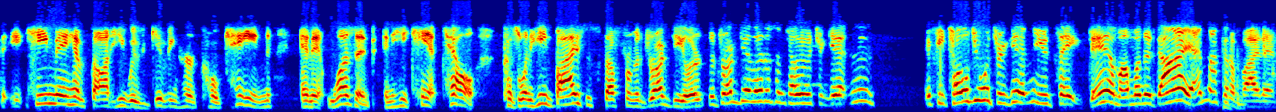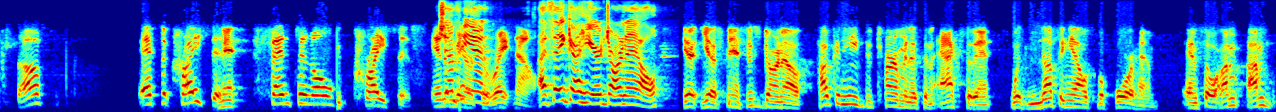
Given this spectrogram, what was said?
That He may have thought he was giving her cocaine and it wasn't. And he can't tell. Because when he buys the stuff from a drug dealer, the drug dealer doesn't tell you what you're getting. If he told you what you're getting, you'd say, damn, I'm going to die. I'm not going to mm-hmm. buy that stuff. It's a crisis. Fentanyl crisis in Jump America in. right now. I think I hear Darnell. Yeah, yes, Nancy, this is Darnell. How can he determine it's an accident with nothing else before him? And so I'm I'm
